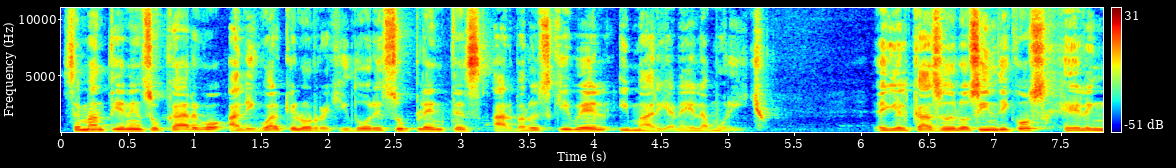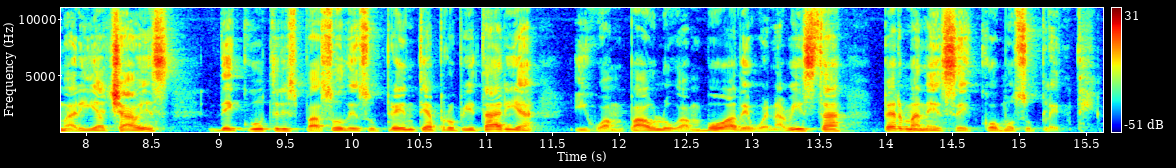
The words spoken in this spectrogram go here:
se mantiene en su cargo, al igual que los regidores suplentes Álvaro Esquivel y Marianela Murillo. En el caso de los síndicos, Helen María Chávez de Cutris pasó de suplente a propietaria y Juan Pablo Gamboa de Buenavista permanece como suplente.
